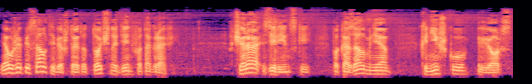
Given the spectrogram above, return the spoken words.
Я уже писал тебе, что это точно день фотографий. Вчера Зелинский показал мне книжку «Верст».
